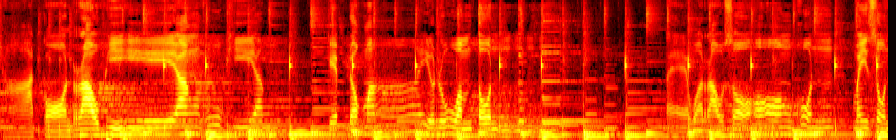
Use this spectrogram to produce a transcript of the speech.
ชาติก่อนเราเพียงคู่เคียง เก็บดอกไม้ร่วมตน แต่ว่าเราสองคนไม่สน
